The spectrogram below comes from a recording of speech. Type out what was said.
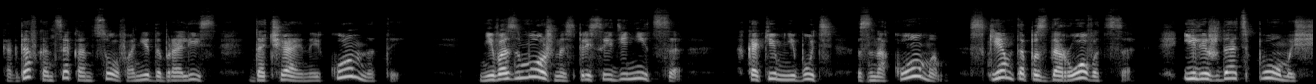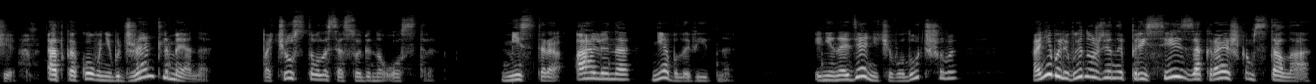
Когда в конце концов они добрались до чайной комнаты, невозможность присоединиться к каким-нибудь знакомым, с кем-то поздороваться или ждать помощи от какого-нибудь джентльмена почувствовалась особенно остро. Мистера Аллена не было видно, и, не найдя ничего лучшего, они были вынуждены присесть за краешком стола,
